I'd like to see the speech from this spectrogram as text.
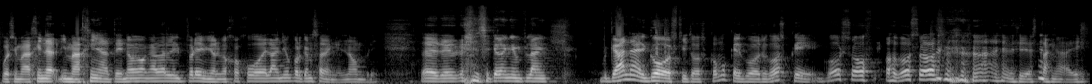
pues imagina, imagínate, no van a darle el premio al mejor juego del año porque no saben el nombre. Eh, se quedan en plan, gana el Ghost y todos, ¿cómo que el Ghost? ¿Ghost qué? ¿Ghost of? ¿Ghost of? y están ahí.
